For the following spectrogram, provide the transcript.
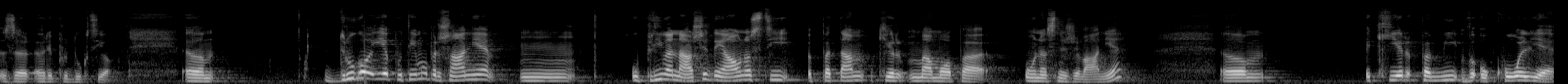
za reprodukcijo. Um, drugo je potem vprašanje um, vpliva naše dejavnosti pa tam, kjer imamo pa onasneževanje. Um, kjer pa mi v okolje,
